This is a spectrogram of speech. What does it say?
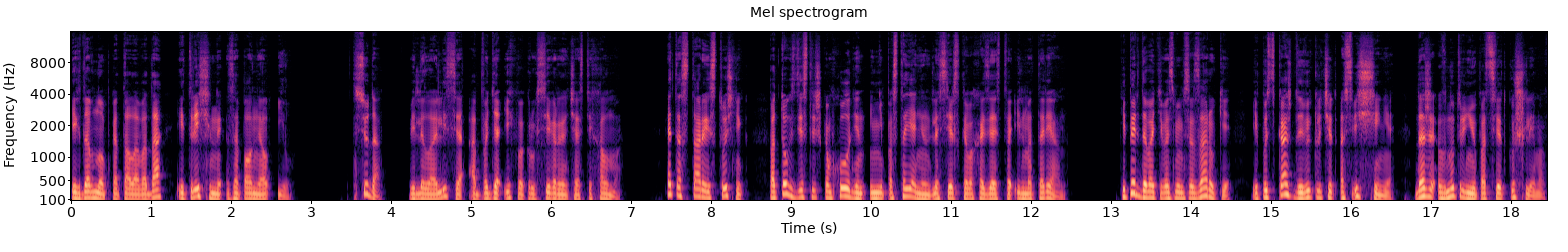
Их давно обкатала вода, и трещины заполнял ил. «Сюда», — велела Алисия, обводя их вокруг северной части холма. «Это старый источник, поток здесь слишком холоден и непостоянен для сельского хозяйства Ильматариан. Теперь давайте возьмемся за руки, и пусть каждый выключит освещение, даже внутреннюю подсветку шлемов».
